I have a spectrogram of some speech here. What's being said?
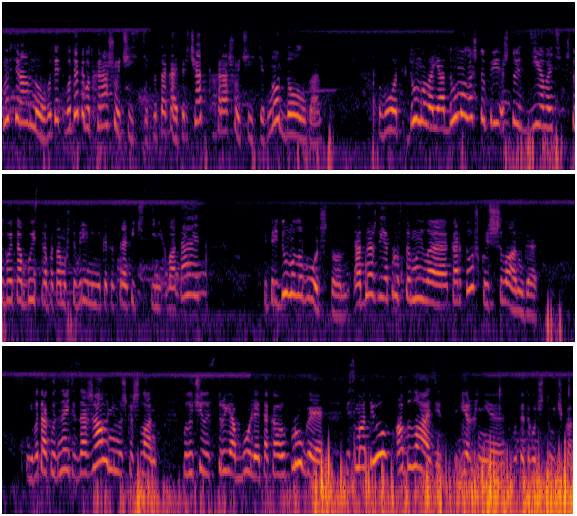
Но все равно, вот это, вот это вот хорошо чистит. Вот такая перчатка хорошо чистит, но долго. Вот, думала я, думала, что, при, что сделать, чтобы это быстро, потому что времени катастрофически не хватает и придумала вот что. Однажды я просто мыла картошку из шланга. И вот так вот, знаете, зажала немножко шланг. Получилась струя более такая упругая. И смотрю, облазит верхняя вот эта вот штучка.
